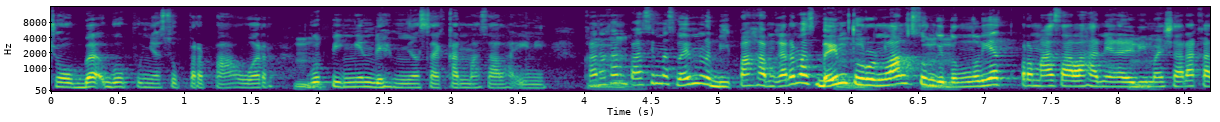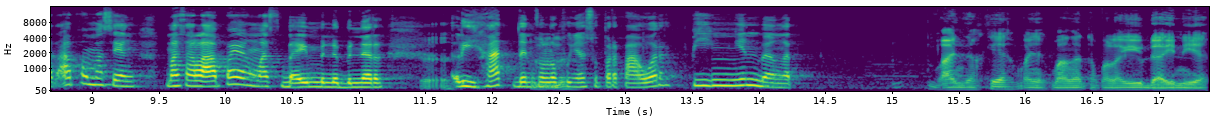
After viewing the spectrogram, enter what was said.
coba gue punya super power, gue pingin deh menyelesaikan masalah ini. Karena kan pasti Mas Baim lebih paham karena Mas Baim turun langsung gitu ngelihat permasalahan yang ada di masyarakat. Apa Mas yang masalah apa yang Mas Baim bener-bener lihat dan kalau punya super power pingin banget. banyak ya banyak banget apalagi udah ini ya.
